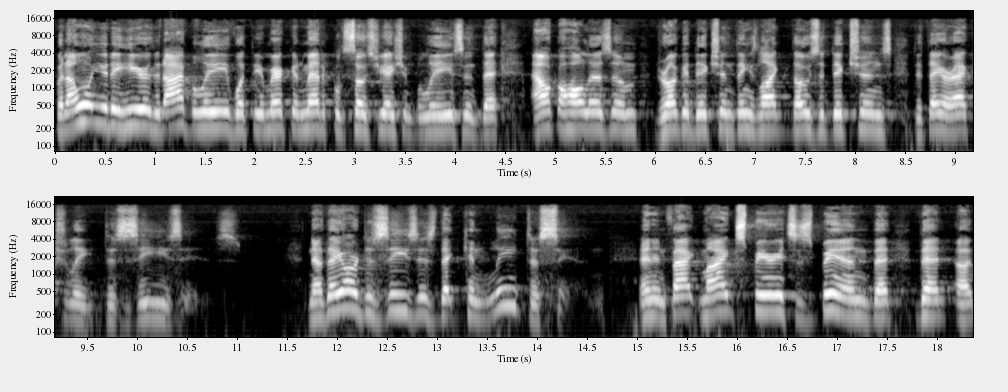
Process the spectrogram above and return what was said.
But I want you to hear that I believe what the American Medical Association believes is that alcoholism, drug addiction, things like those addictions, that they are actually diseases. Now, they are diseases that can lead to sin. And in fact, my experience has been that that, uh,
